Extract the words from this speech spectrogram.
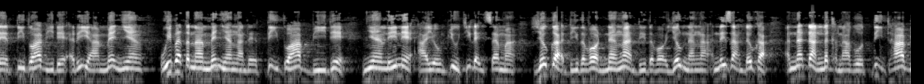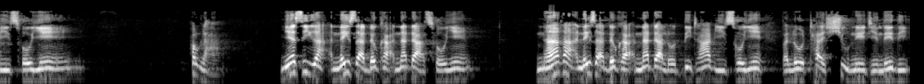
လည်းတည်သွားပြီတဲ့အရိယာမဲ့ဉဏ်ဝိပဿနာမဲ့ဉဏ်ကလည်းတည်သွားပြီတဲ့ဉာဏ်လေးနဲ့အာယုံပြုတ်ကြည့်လိုက်စမ်းမှယုတ်ကဒီသဘောနံကဒီသဘောယုတ်နံကအနိစ္စဒုက္ခအနတ္တလက္ခဏာကိုသိထားပြီဆိုရင်ဟုတ်လားမျက်စိကအနိစ္စဒုက္ခအနတ္တဆိုရင်နားကအနိစ္စဒုက္ခအနတ္တလို့သိထားပြီဆိုရင်ဘလို့ထပ်ရှုနေခြင်းသေးသည်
